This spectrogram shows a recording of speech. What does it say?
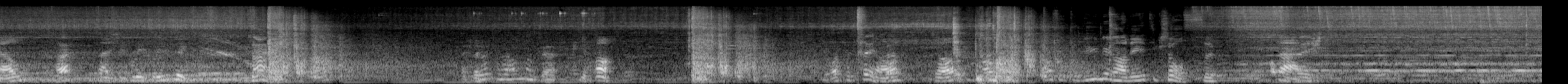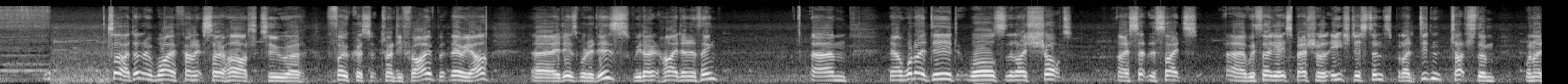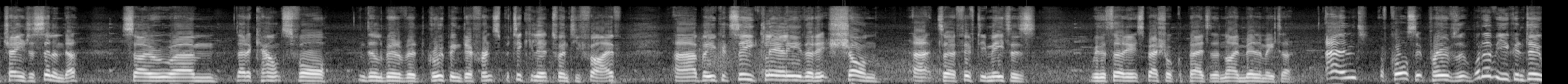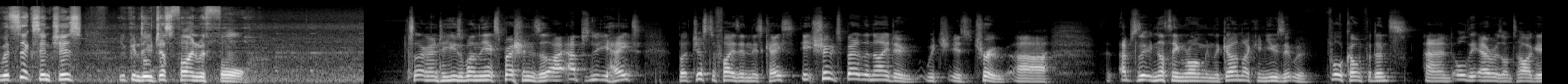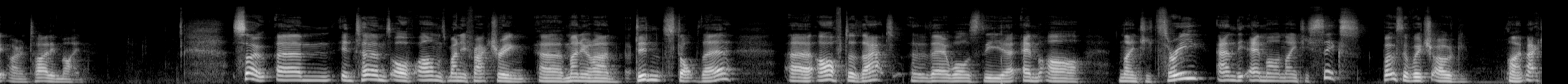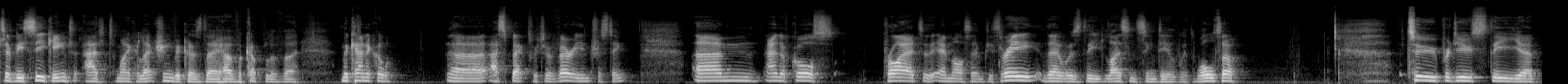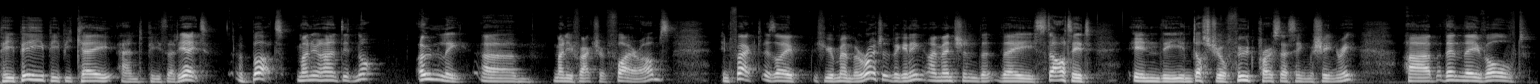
Bisschen kleiner, gell? Hä? Das ist ein bisschen kleiner. Da. Hast du das dran gegeben? Ja, Was ist das? ja. ja. Also, also der Neuner hat nicht geschossen. Der. So I don't know why I found it so hard to uh, focus at 25, but there we are. Uh, it is what it is. We don't hide anything. Um, now what I did was that I shot, I set the sights uh, with 38 special at each distance, but I didn't touch them when I changed the cylinder. So um, that accounts for a little bit of a grouping difference, particularly at 25. Uh, but you can see clearly that it shone at uh, 50 meters with the 38 special compared to the 9 millimeter. And of course, it proves that whatever you can do with 6 inches, you can do just fine with 4. So I'm going to use one of the expressions that I absolutely hate, but justifies in this case. It shoots better than I do, which is true. Uh, absolutely nothing wrong in the gun. I can use it with full confidence, and all the errors on target are entirely mine. So, um, in terms of arms manufacturing, uh, didn't stop there. Uh, after that, uh, there was the uh, MR93 and the MR96, both of which I would, I'm actively seeking to add to my collection because they have a couple of uh, mechanical uh, aspects which are very interesting. Um, and of course, prior to the MR73, there was the licensing deal with Walther to produce the uh, PP, PPK, and P38. But Manurhin did not only um, manufacture firearms. In fact, as I, if you remember right at the beginning, I mentioned that they started in the industrial food processing machinery, uh, but then they evolved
